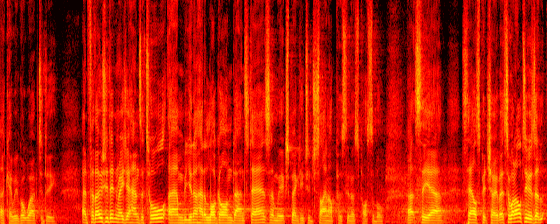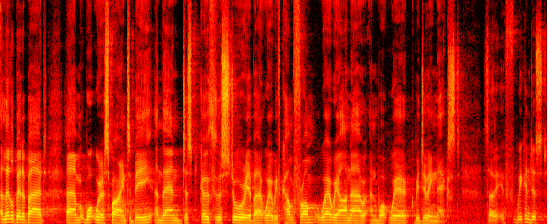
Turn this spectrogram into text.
Okay, we've got work to do. And for those who didn't raise your hands at all, um, you know how to log on downstairs, and we expect you to sign up as soon as possible. That's the uh, sales pitch over. So what I'll do is a, a little bit about um, what we're aspiring to be, and then just go through the story about where we've come from, where we are now, and what we're be doing next. So if we can just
